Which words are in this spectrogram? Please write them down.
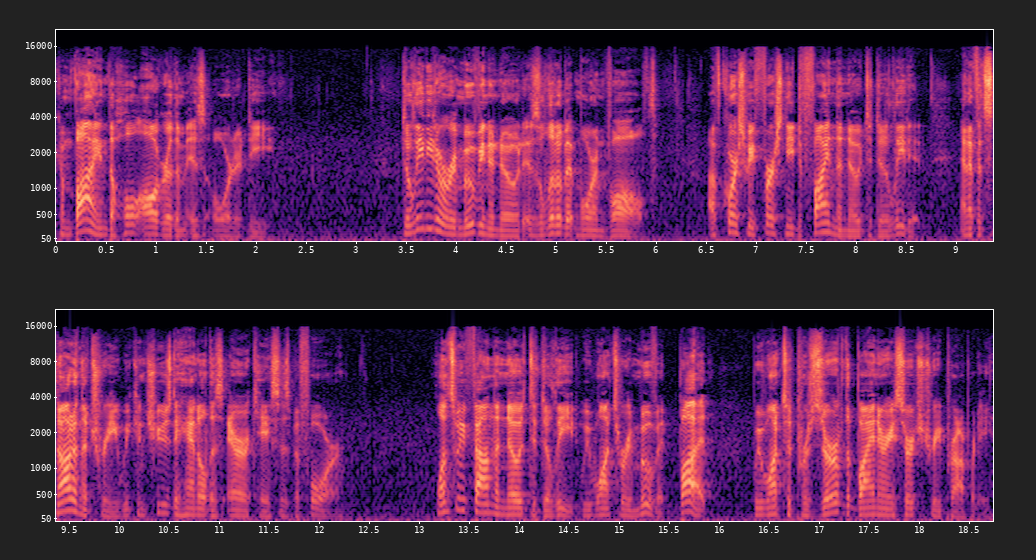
Combined, the whole algorithm is order D. Deleting or removing a node is a little bit more involved. Of course, we first need to find the node to delete it, and if it's not in the tree, we can choose to handle this error case as before. Once we've found the node to delete, we want to remove it, but we want to preserve the binary search tree property.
